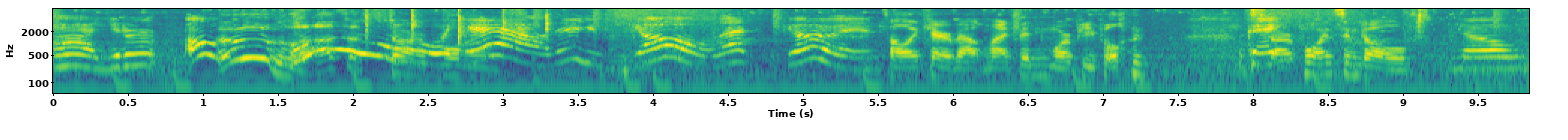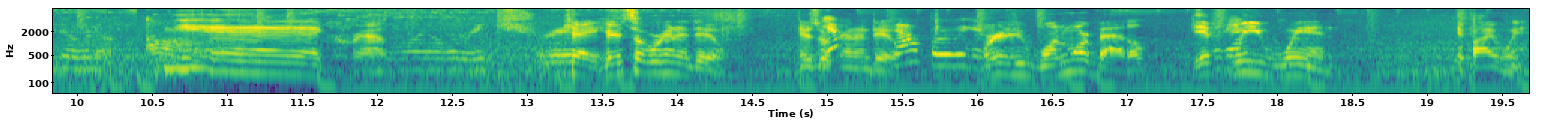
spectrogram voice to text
Ah, you don't. Oh. Ooh, lots of star Ooh, points. Yeah, there you go. That's good. That's all I care about in life anymore, people. Okay. Star points and gold. No, no, no. Oh. Yeah, crap. Okay, here's what we're gonna do. Here's what Yeah, we're gonna do. Now what are we gonna? We're gonna do one more battle. If Okay. we win, if I win,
